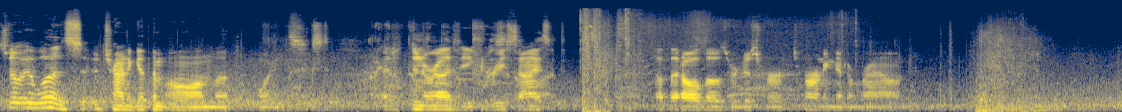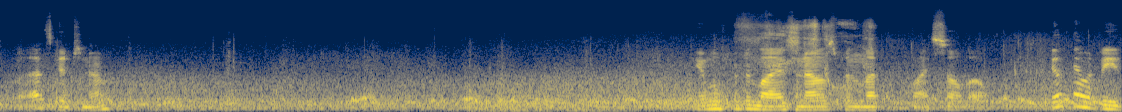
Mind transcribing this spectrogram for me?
So it was trying to get them all on the points. I just didn't realize you could resize it. Thought that all those were just for turning it around. Well, that's good to know. Cable for the lines and now it's been left by solo. I feel like that would be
